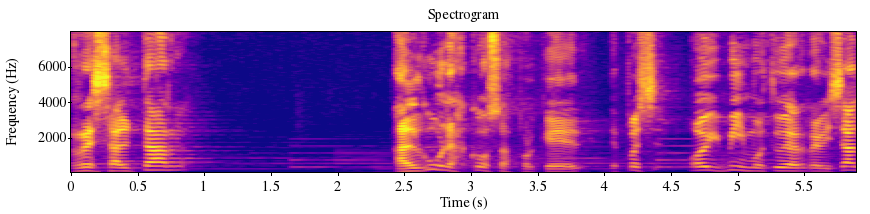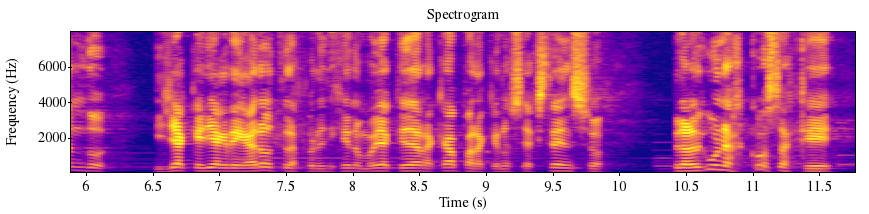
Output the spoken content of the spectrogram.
resaltar algunas cosas, porque después, hoy mismo estuve revisando y ya quería agregar otras, pero dije, no, me voy a quedar acá para que no sea extenso. Pero algunas cosas que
